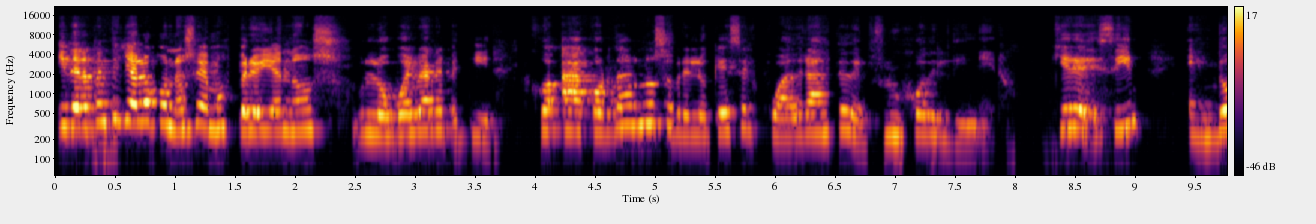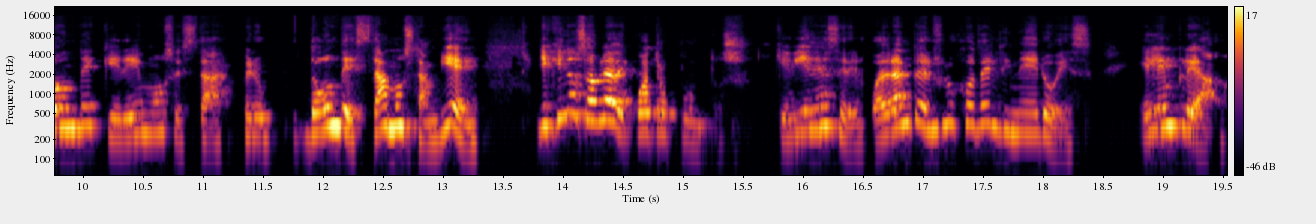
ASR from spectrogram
Y de repente ya lo conocemos, pero ella nos lo vuelve a repetir, a acordarnos sobre lo que es el cuadrante del flujo del dinero. Quiere decir en dónde queremos estar, pero dónde estamos también. Y aquí nos habla de cuatro puntos, que viene a ser el cuadrante del flujo del dinero es el empleado,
